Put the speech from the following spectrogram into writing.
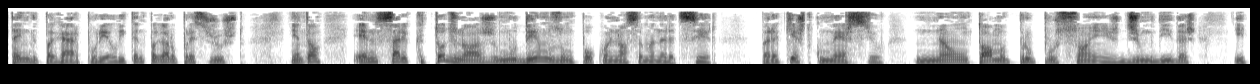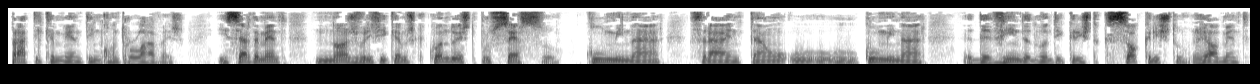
tem de pagar por ele e tem de pagar o preço justo. Então é necessário que todos nós mudemos um pouco a nossa maneira de ser para que este comércio não tome proporções desmedidas e praticamente incontroláveis. E certamente nós verificamos que quando este processo culminar, será então o, o culminar da vinda do Anticristo, que só Cristo realmente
